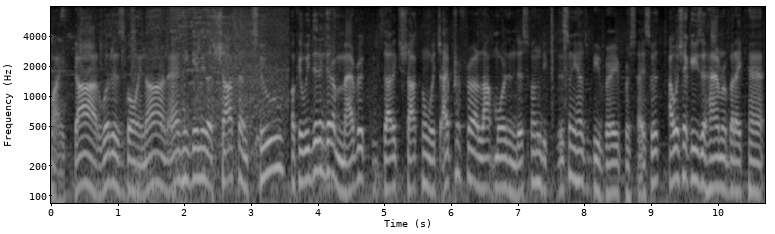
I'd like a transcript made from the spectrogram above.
My god, what is going on? And he gave me the shotgun too? Okay, we didn't get a Maverick exotic shotgun, which I prefer a lot more than this one because this one you have to be very precise with. I wish I could use a hammer, but I can't.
